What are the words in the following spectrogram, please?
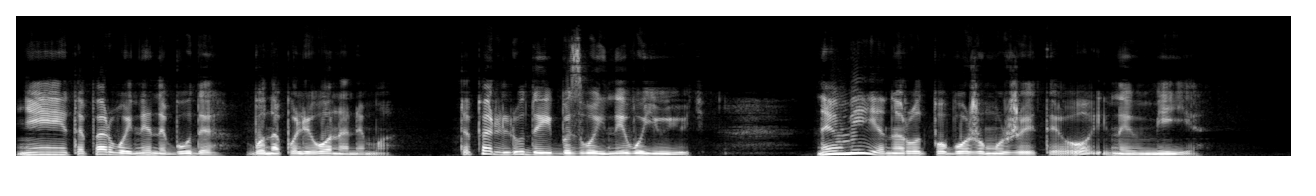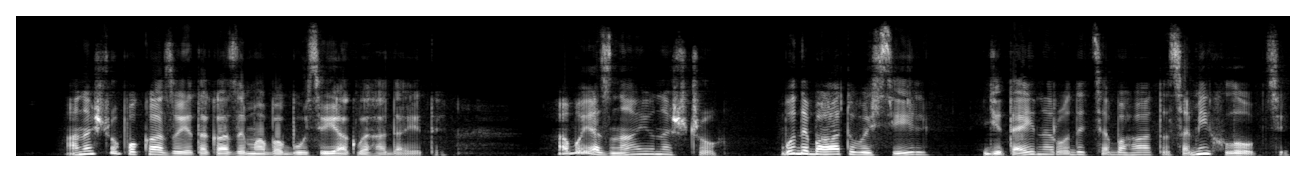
Ні, тепер війни не буде, бо Наполеона нема. Тепер люди й без війни воюють. Не вміє народ по-божому жити, ой не вміє. А на що показує така зима бабусю, як ви гадаєте? Або я знаю на що. Буде багато весіль, дітей народиться багато, самі хлопці.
